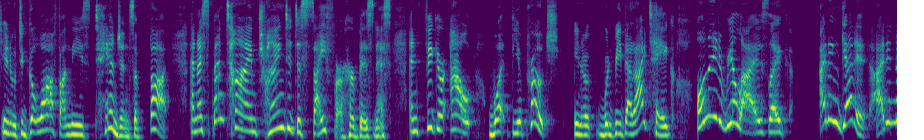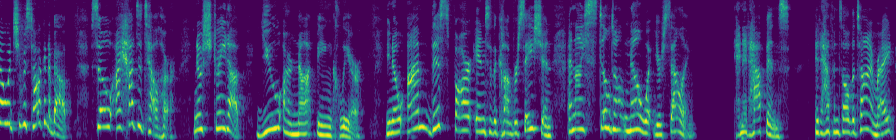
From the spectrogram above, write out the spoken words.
you know, to go off on these tangents of thought. And I spent time trying to decipher her business and figure out what the approach you know, would be that I take, only to realize like I didn't get it. I didn't know what she was talking about. So I had to tell her, you know, straight up, you are not being clear. You know, I'm this far into the conversation and I still don't know what you're selling. And it happens. It happens all the time, right?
